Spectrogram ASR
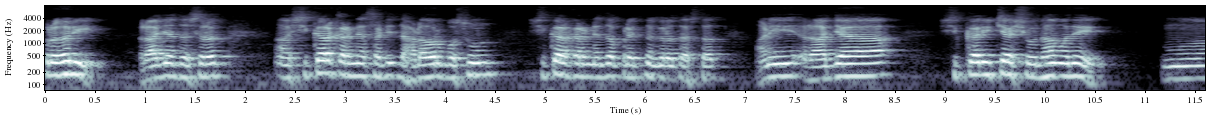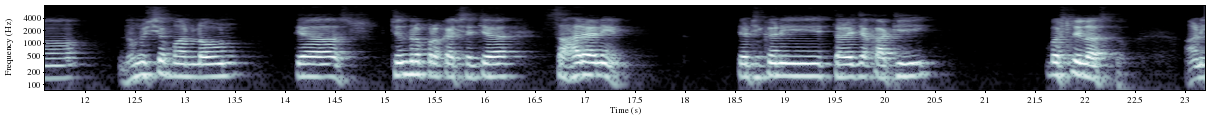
प्रहरी राजा दशरथ शिकार करण्यासाठी झाडावर बसून शिकार करण्याचा प्रयत्न करत असतात. आणि राजा शिकारीच्या शोधामध्ये धनुष्य बाण लावून त्या चंद्रप्रकाशाच्या सहाऱ्याने त्या ठिकाणी तळ्याच्या काठी बसलेला असतो. आणि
